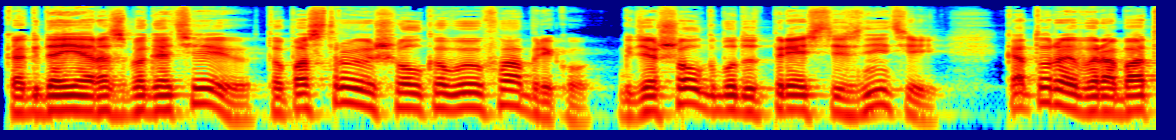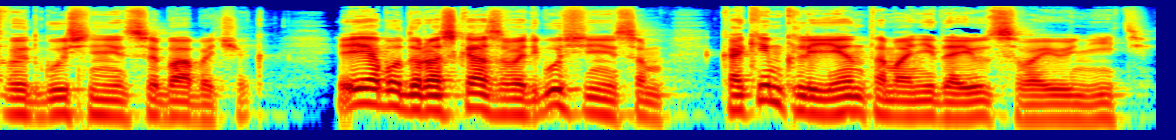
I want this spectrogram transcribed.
Когда я разбогатею, то построю шелковую фабрику, где шелк будут прясть из нитей, которые вырабатывают гусеницы бабочек, и я буду рассказывать гусеницам, каким клиентам они дают свою нить.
